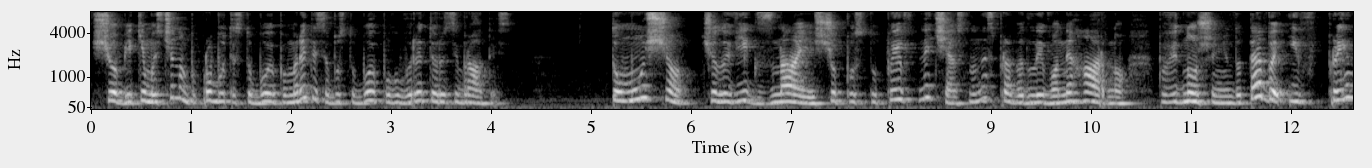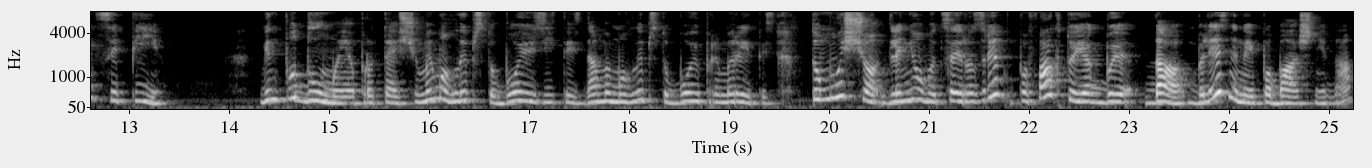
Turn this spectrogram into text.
щоб якимось чином попробувати з тобою помиритися або з тобою поговорити, розібратись. Тому що чоловік знає, що поступив нечесно, несправедливо, негарно по відношенню до тебе, і, в принципі, він подумає про те, що ми могли б з тобою зійтись, да, ми могли б з тобою примиритись. Тому що для нього цей розрив, по факту, якби да, болезнений по башні, да,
